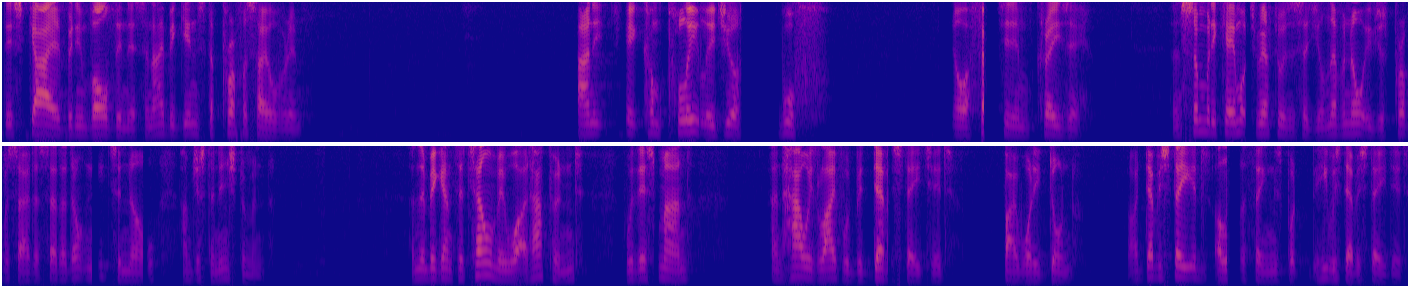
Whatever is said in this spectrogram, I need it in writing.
this guy had been involved in this, and I begins to prophesy over him. And it, it completely just, woof, you know, affected him crazy. And somebody came up to me afterwards and said, You'll never know what you've just prophesied. I said, I don't need to know. I'm just an instrument and they began to tell me what had happened with this man and how his life would be devastated by what he'd done. I devastated a lot of things, but he was devastated.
